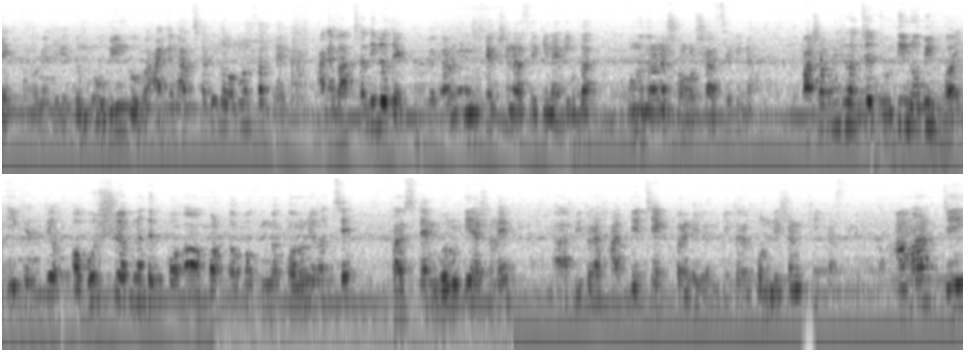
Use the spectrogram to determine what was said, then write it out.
দেখতে হবে, যেহেতু নবীন গরু, আগে বাচ্চা দিলে অন্য সাথে আগে বাচ্চা দিলেও দেখতে হবে, কারণ ইনফেকশন আছে কিনা কিংবা কোনো ধরনের সমস্যা আছে কিনা। পাশাপাশি হচ্ছে যদি নবীন হয়, এই ক্ষেত্রে অবশ্যই আপনাদের কর্তব্য কিংবা করণীয় হচ্ছে ফার্স্ট টাইম গরুটি আসলে ভিতরে হাত দিয়ে চেক করে নেবেন ভিতরে কন্ডিশন ঠিক আছে আমার যেই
